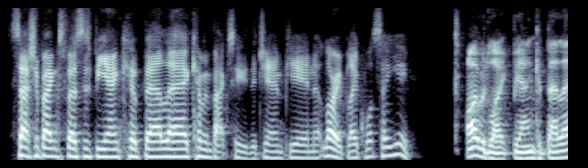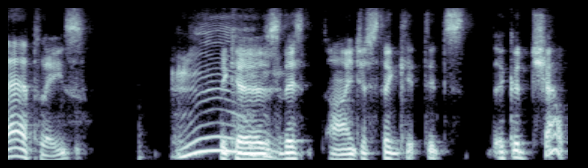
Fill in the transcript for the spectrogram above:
Sasha Banks versus Bianca Belair coming back to the champion. Laurie Blake, what say you? I would like Bianca Belair, please, because Mm. this. I just think it, it's a good shout.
